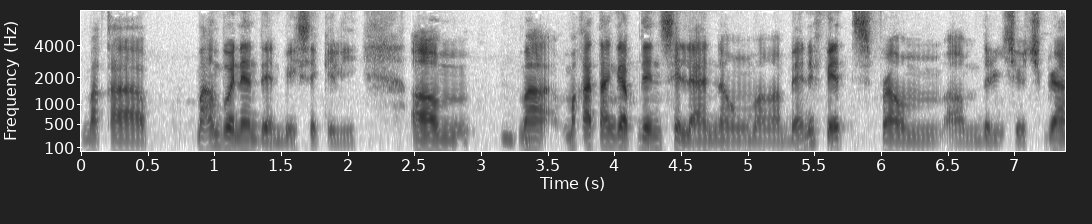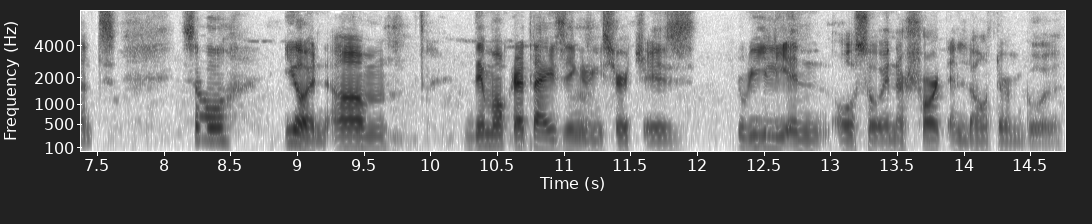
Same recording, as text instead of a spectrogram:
maka maambunan din basically. Um, ma, makatanggap din sila ng mga benefits from um, the research grants. So, yun, um, democratizing research is really in also in a short and long-term goal.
